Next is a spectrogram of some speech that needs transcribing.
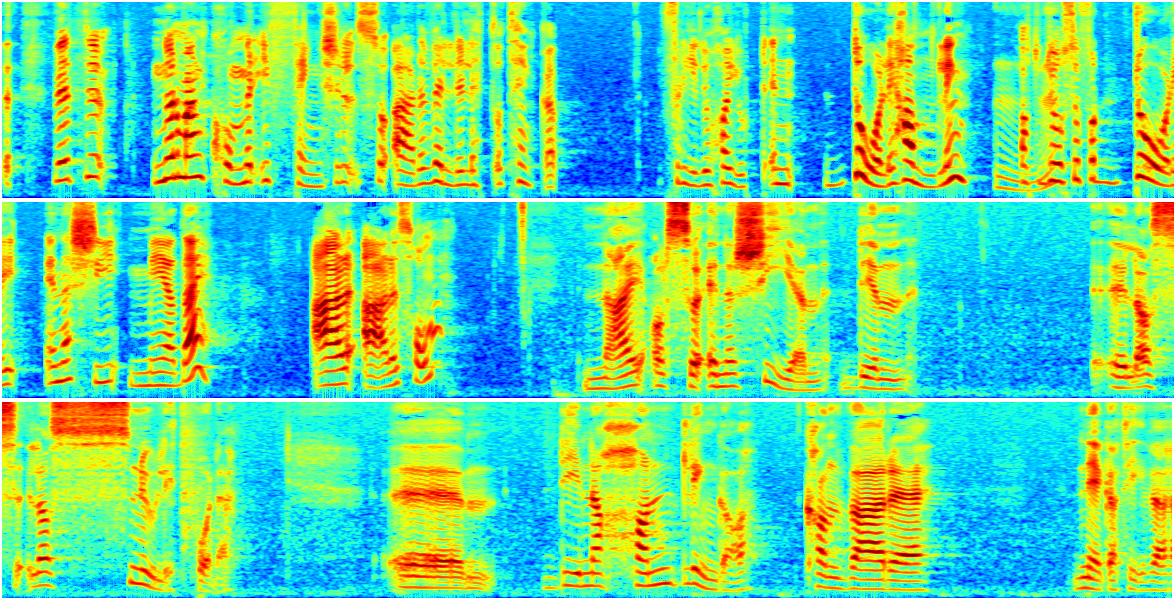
Vet du, når man kommer i fengsel, så er det veldig lett å tenke at fordi du har gjort en dårlig handling, at du også får dårlig energi med deg. Er, er det sånn? Nei, altså energien din eh, la, oss, la oss snu litt på det. Uh, dine handlinger kan være negative.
